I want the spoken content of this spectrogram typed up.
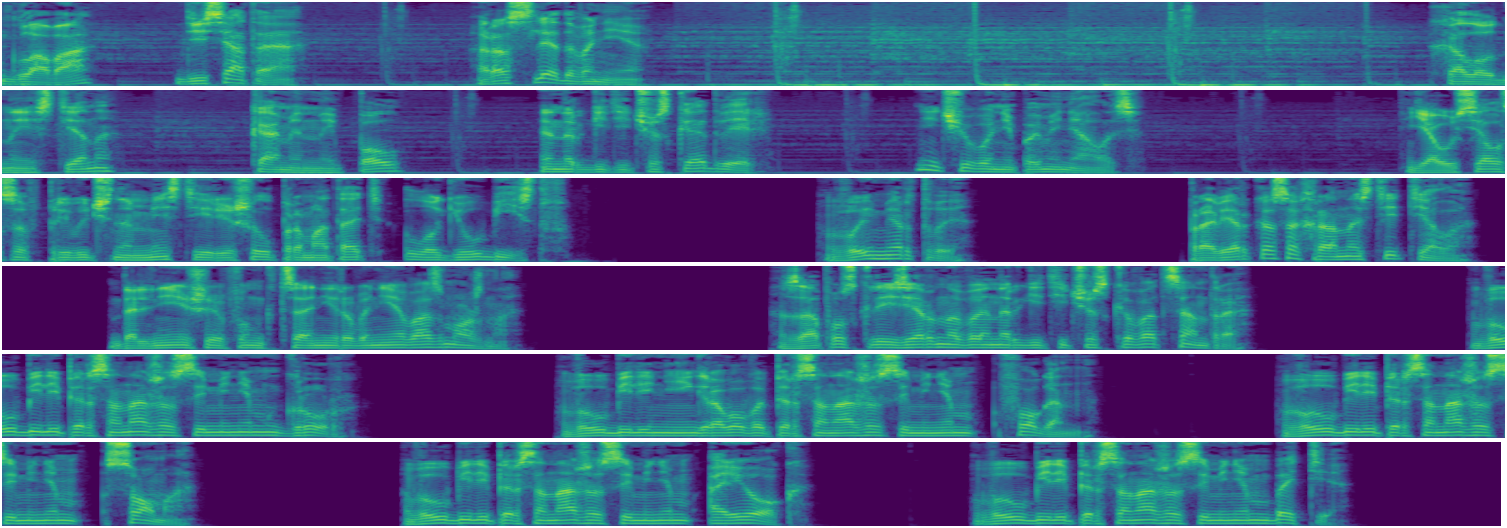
Глава 10. Расследование. Холодные стены, каменный пол, энергетическая дверь. Ничего не поменялось. Я уселся в привычном месте и решил промотать логи убийств. Вы мертвы. Проверка сохранности тела. Дальнейшее функционирование возможно. Запуск резервного энергетического центра. Вы убили персонажа с именем Грур. Вы убили неигрового персонажа с именем Фоган. Вы убили персонажа с именем Сома. Вы убили персонажа с именем Ариок. Вы убили персонажа с именем Бетти.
